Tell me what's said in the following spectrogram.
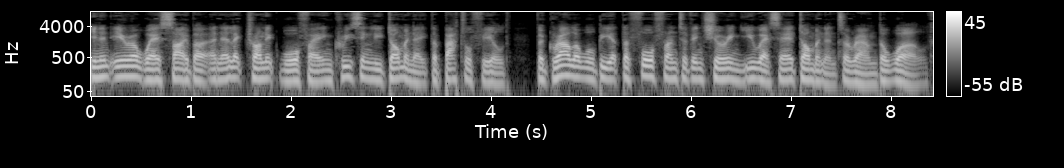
In an era where cyber and electronic warfare increasingly dominate the battlefield, the Growler will be at the forefront of ensuring U.S. air dominance around the world.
